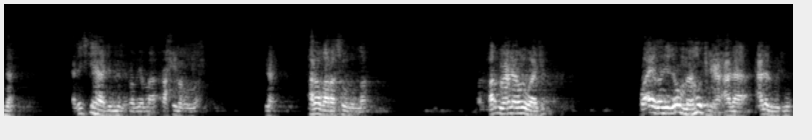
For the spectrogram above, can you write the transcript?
نعم. هذا اجتهاد منه رضي الله رحمه الله. نعم. فرض رسول الله. الفرض معناه الواجب. وأيضا الأمة مجمعة على على الوجوب.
